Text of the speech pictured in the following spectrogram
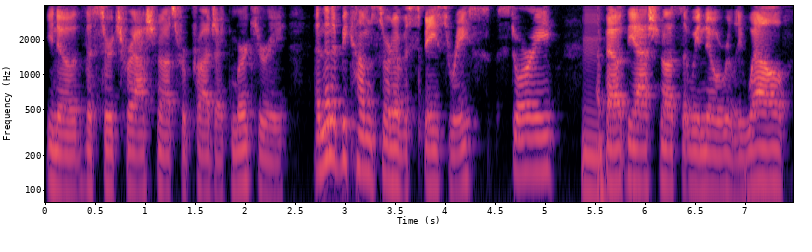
you know, the search for astronauts for Project Mercury. And then it becomes sort of a space race story hmm. about the astronauts that we know really well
